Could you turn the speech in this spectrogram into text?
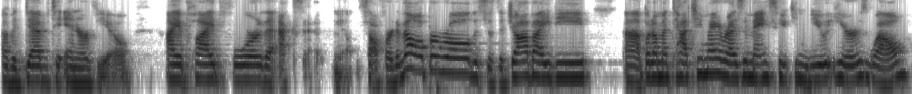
of a dev to interview. I applied for the exit, you know, software developer role. This is the job ID, uh, but I'm attaching my resume so you can view it here as well.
